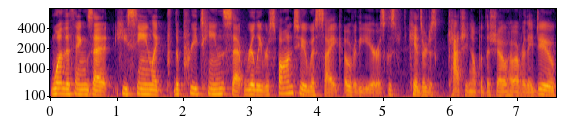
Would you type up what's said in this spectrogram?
one of the things that he's seen like the preteen set really respond to with Psych over the years because kids are just catching up with the show however they do.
